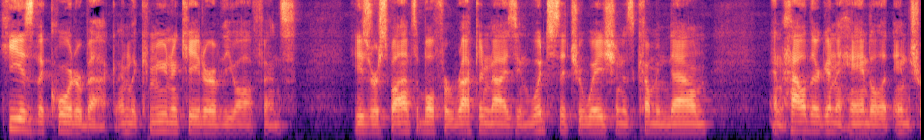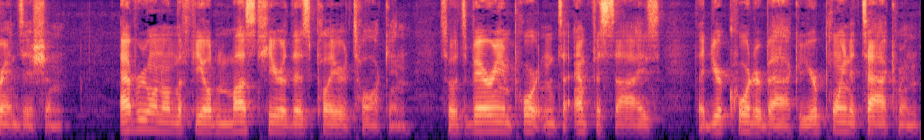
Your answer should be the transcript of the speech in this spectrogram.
he is the quarterback and the communicator of the offense. He's responsible for recognizing which situation is coming down and how they're going to handle it in transition. Everyone on the field must hear this player talking. So it's very important to emphasize that your quarterback or your point attackman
